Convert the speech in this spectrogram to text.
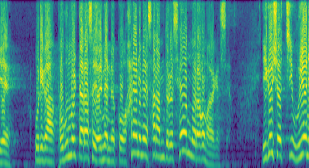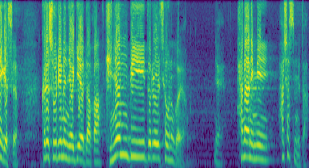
예, 우리가 복음을 따라서 열매 맺고 하나님의 사람들을 세웠노라고 말하겠어요. 이것이 었 우연이겠어요. 그래서 우리는 여기에다가 기념비들을 세우는 거예요. 예, 하나님이 하셨습니다.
